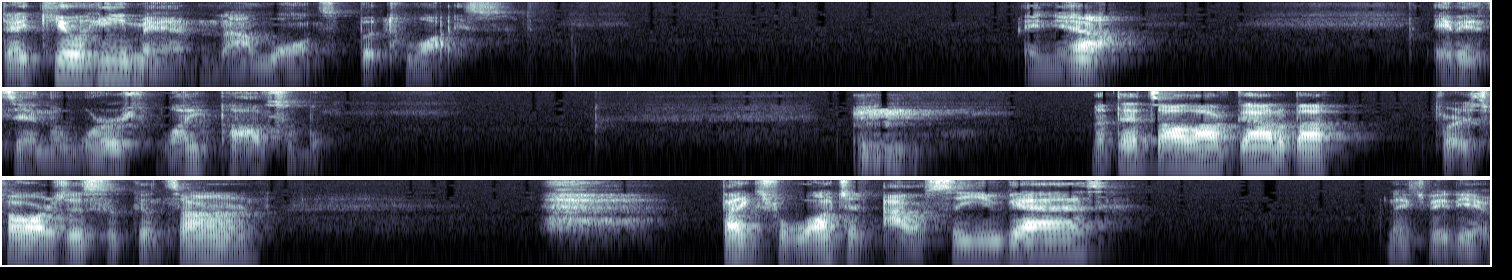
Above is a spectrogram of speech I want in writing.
They kill He-Man not once, but twice. And yeah, and it's in the worst way possible. but that's all I've got about for as far as this is concerned. Thanks for watching. I will see you guys next video.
